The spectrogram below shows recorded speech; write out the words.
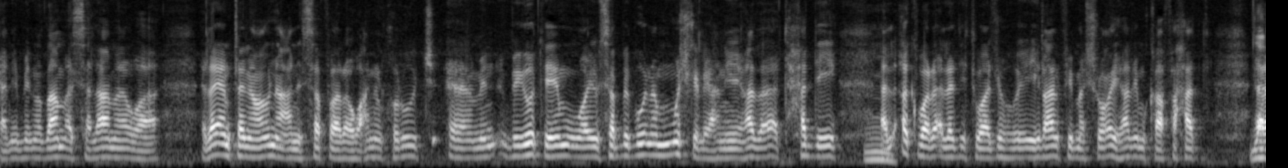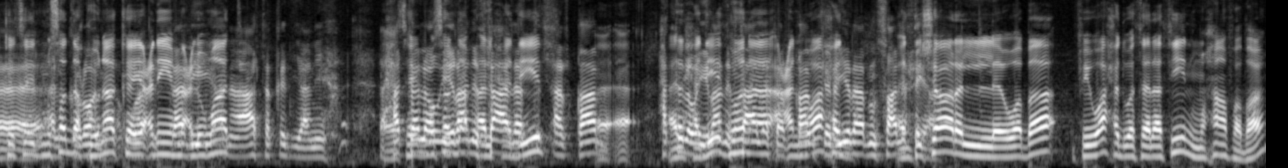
يعني بنظام السلامة ولا يمتنعون عن السفر أو عن الخروج من بيوتهم ويسببون مشكلة. يعني هذا التحدي الأكبر الذي تواجهه إيران في مشروعها لمكافحه لكن سيد مصدق هناك يعني معلومات أنا أعتقد يعني حتى لو إيران افتعلت أرقام حتى لو ايران هنا عن واحد كبيرة من انتشار الوباء في 31 محافظة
